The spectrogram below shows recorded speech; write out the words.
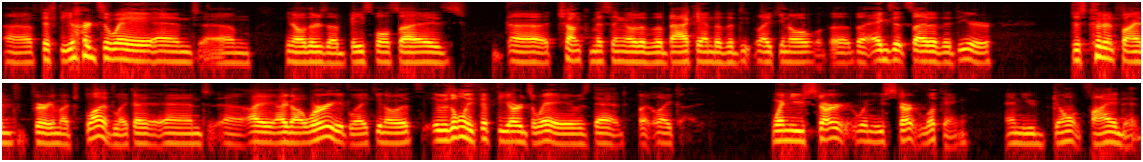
uh, 50 yards away, and um, you know, there's a baseball size uh, chunk missing out of the back end of the, de- like you know, the the exit side of the deer. Just couldn't find very much blood. Like I and uh, I, I got worried. Like you know, it's it was only 50 yards away. It was dead, but like when you start when you start looking and you don't find it,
